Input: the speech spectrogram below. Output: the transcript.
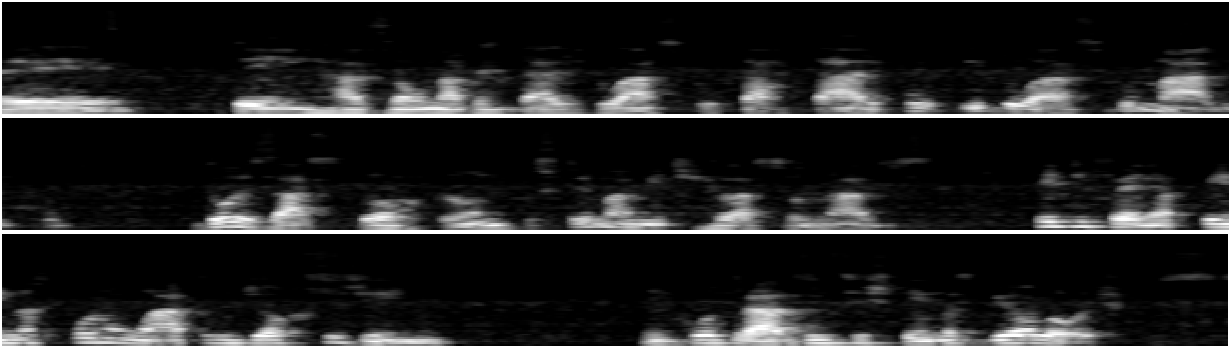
é, razão, na verdade, do ácido tartárico e do ácido málico, dois ácidos orgânicos extremamente relacionados que diferem apenas por um átomo de oxigênio, encontrados em sistemas biológicos.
